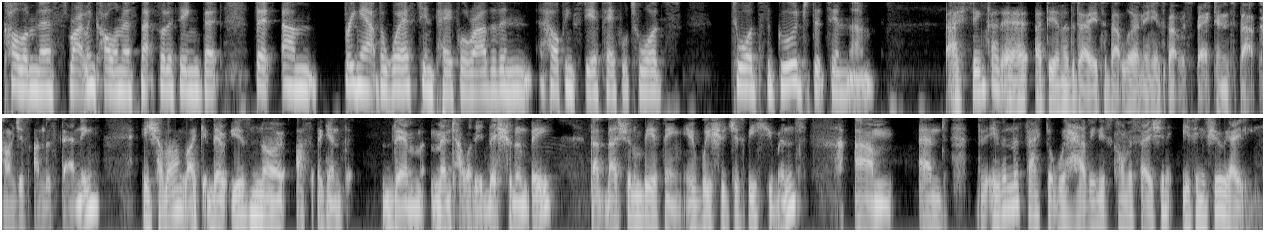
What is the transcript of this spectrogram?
columnists, right wing columnists, and that sort of thing that that um, bring out the worst in people rather than helping steer people towards towards the good that's in them. I think that at the end of the day, it's about learning, it's about respect, and it's about kind of just understanding each other. Like there is no us against them mentality. There shouldn't be that. That shouldn't be a thing. We should just be humans. Um, and even the fact that we're having this conversation is infuriating.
